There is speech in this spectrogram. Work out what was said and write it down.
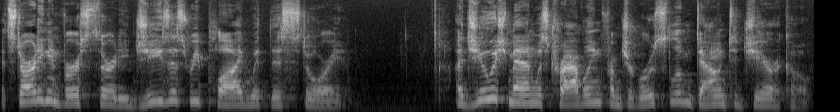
It's starting in verse 30. Jesus replied with this story A Jewish man was traveling from Jerusalem down to Jericho.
